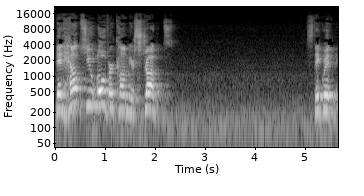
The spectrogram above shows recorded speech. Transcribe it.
that helps you overcome your struggles. Stick with me.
